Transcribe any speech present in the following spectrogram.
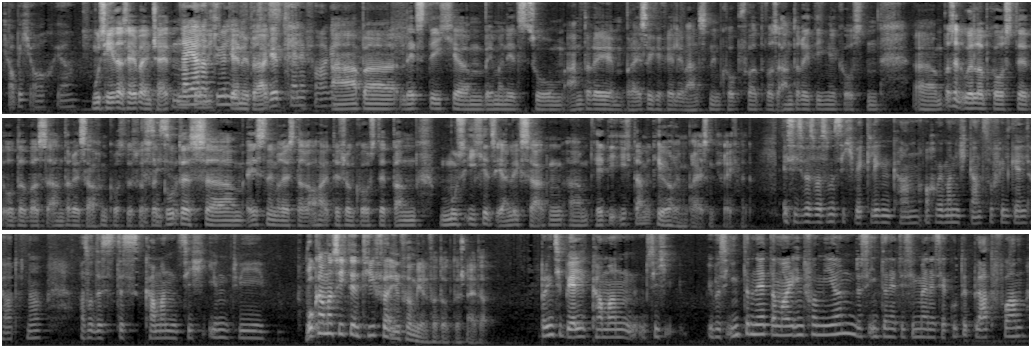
Glaube ich auch, ja. Muss jeder selber entscheiden, naja, natürlich, keine Frage. keine Frage. Aber letztlich, ähm, wenn man jetzt so andere preisliche Relevanzen im Kopf hat, was andere Dinge kosten, ähm, was ein Urlaub kostet oder was andere Sachen kostet, was das ein gutes so. Ähm, Essen im Restaurant heute schon kostet, dann muss ich jetzt ehrlich sagen, hätte ich da mit höheren Preisen gerechnet. Es ist was, was man sich weglegen kann, auch wenn man nicht ganz so viel Geld hat. Ne? Also das, das kann man sich irgendwie wo kann man sich denn tiefer informieren, Frau Dr. Schneider? Prinzipiell kann man sich übers Internet einmal informieren. Das Internet ist immer eine sehr gute Plattform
